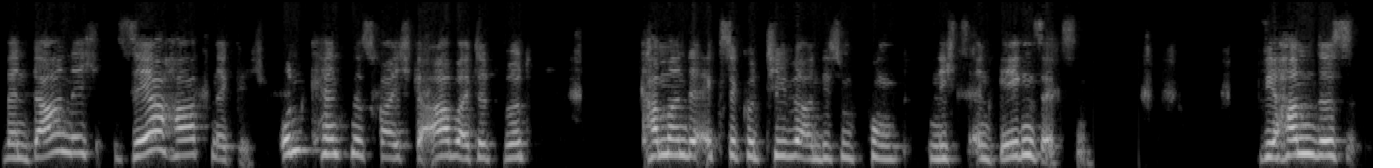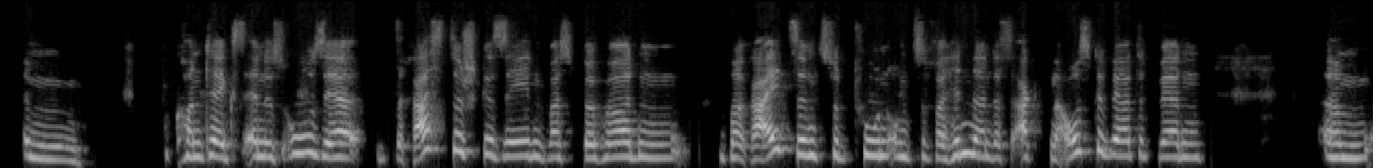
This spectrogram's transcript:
wenn da nicht sehr hartnäckig und kenntnisreich gearbeitet wird, kann man der Exekutive an diesem Punkt nichts entgegensetzen. Wir haben das im Kontext NSU sehr drastisch gesehen, was Behörden bereit sind zu tun, um zu verhindern, dass Akten ausgewertet werden. Ähm,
